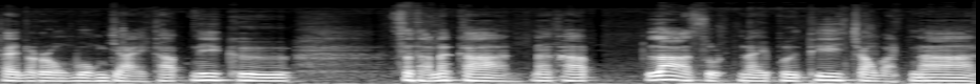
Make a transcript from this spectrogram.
ชัยนรงค์วงใหญ่ครับนี่คือสถานการณ์นะครับ ล่าสุดในพื้นที่จังหวัดน่าน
